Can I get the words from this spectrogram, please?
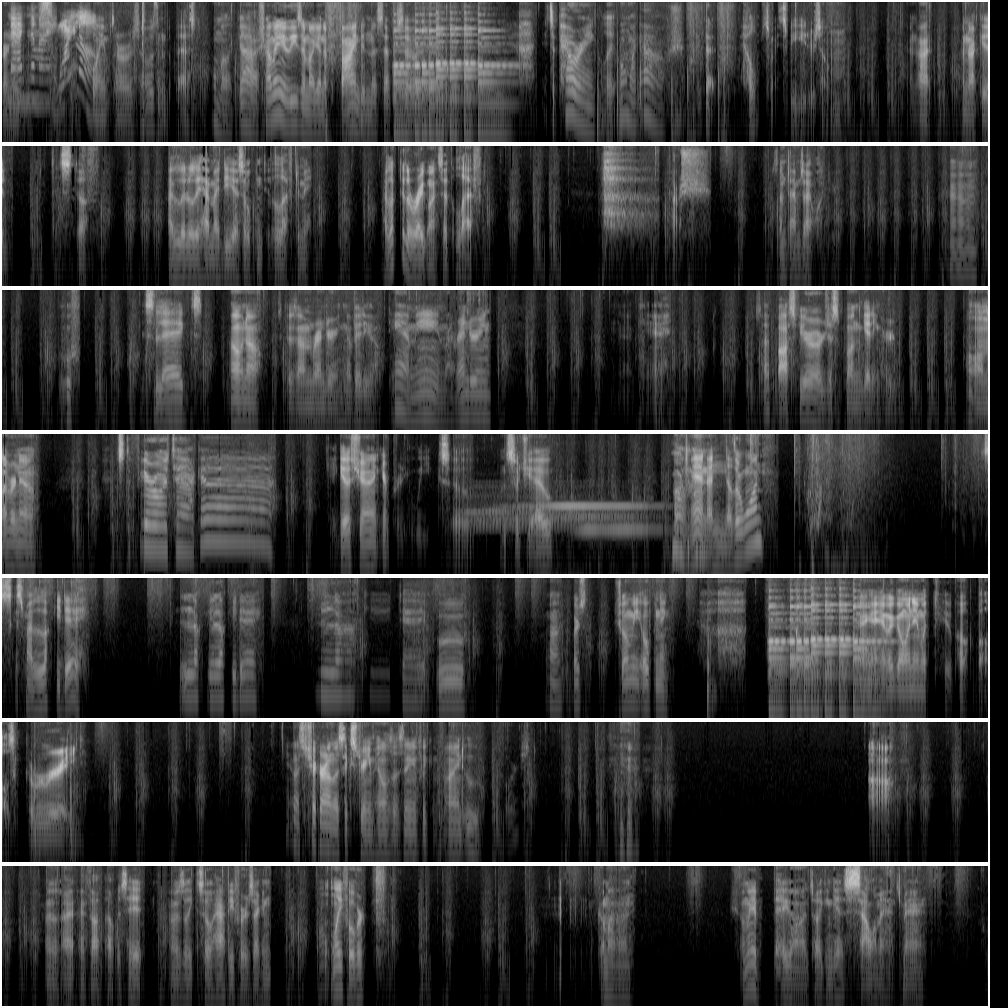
Infernape Swinub. flamethrower, so wasn't the best. Oh my gosh, how many of these am I gonna find in this episode? It's a power anklet. Oh my gosh. I think that helps my speed or something. I'm not I'm not good at this stuff. I literally have my DS open to the left of me. I look to the right when it's at the left. Gosh. Sometimes I wonder. Um Oof. This legs. Oh no, it's because I'm rendering a video. Damn me, my rendering. Okay. Is that boss Furo or just one getting hurt? Oh, I'll never know. It's the Furo attack. Ah! Okay, Ghost Giant, you're pretty weak, so let's switch you out. Oh man, another one? This is my lucky day. Lucky, lucky day. Lucky day. Ooh. Come on, where's... Show me opening. Okay, we're going in with two Pokeballs. Great. Okay, let's check around this extreme hills. Let's see if we can find... Ooh, forest? Ah. I, I, thought that was it. I was like so happy for a second. Oh, life over. Come on. Show me a Bagon so I can get Salamence, man.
